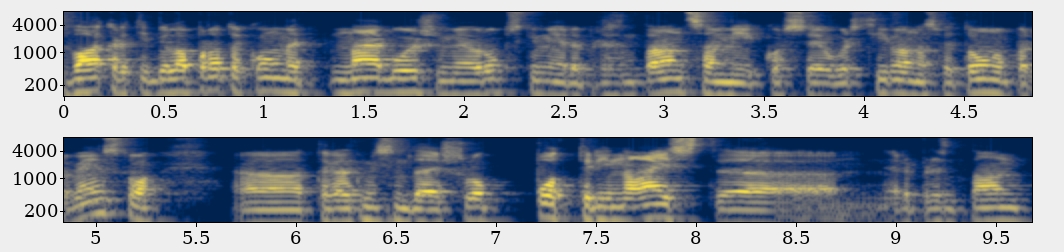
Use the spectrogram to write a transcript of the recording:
Dvakrat je bila prav tako med najboljšimi evropskimi reprezentancami, ko se je uvrstila na svetovno prvenstvo. Uh, takrat mislim, da je šlo po 13 uh, reprezentantov,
